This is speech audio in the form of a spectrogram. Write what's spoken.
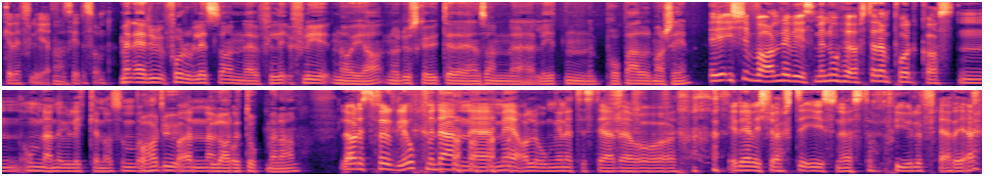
det flyet, for å si det sånn. Men du, får du litt sånn eh, fly, flynoia når du skal ut i en sånn eh, liten propellmaskin? Eh, Ikke vanligvis, men nå hørte jeg den podkasten om denne ulykken. Og, som Og har du ladet opp med den? Ladet selvfølgelig opp med den med alle ungene til stede, og idet vi kjørte i snøstorm på juleferie.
